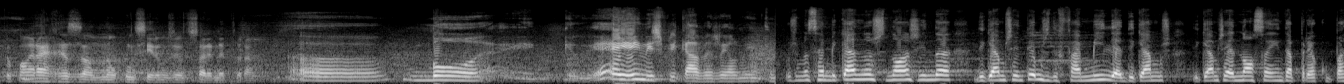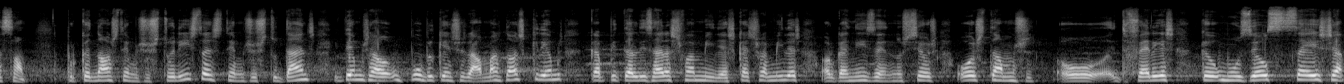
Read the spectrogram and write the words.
Então qual era a razão de não conhecer o Museu de História Natural? Uh, bom, é, é inexplicável realmente. Os moçambicanos, nós ainda, digamos, em termos de família, digamos, digamos, é a nossa ainda preocupação, porque nós temos os turistas, temos os estudantes e temos o público em geral, mas nós queremos capitalizar as famílias, que as famílias organizem nos seus, hoje estamos de férias, que o museu seja,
